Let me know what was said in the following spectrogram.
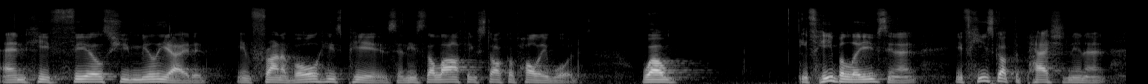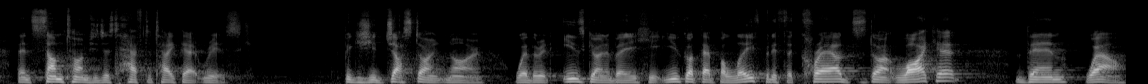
And he feels humiliated in front of all his peers, and he's the laughing stock of Hollywood. Well, if he believes in it, if he's got the passion in it, then sometimes you just have to take that risk because you just don't know whether it is going to be a hit. You've got that belief, but if the crowds don't like it, then wow.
